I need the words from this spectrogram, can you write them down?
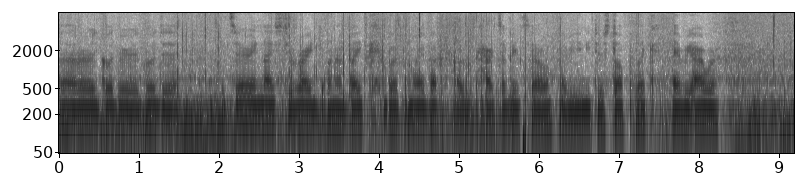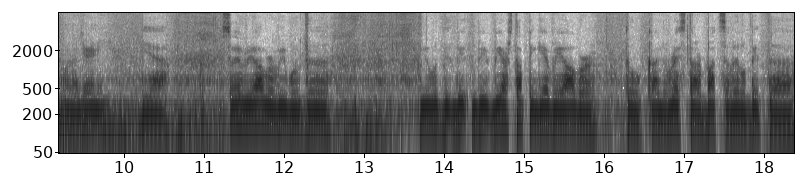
Very good very good it's very nice to ride on a bike, but my back hurts a bit, so maybe you need to stop like every hour. on a journey. Yeah. So every hour we would uh, we would we, we, are stopping every hour to kind of rest our butts a little bit. Uh,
